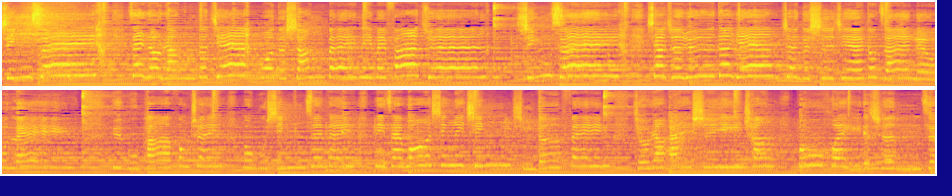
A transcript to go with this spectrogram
心碎在扰攘的街，我的伤悲你没发觉。心碎，下着雨的夜，整个世界都在流泪。雨不怕风吹，梦不醒最美。你在我心里轻轻地飞，就让爱是一场不悔的沉醉。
